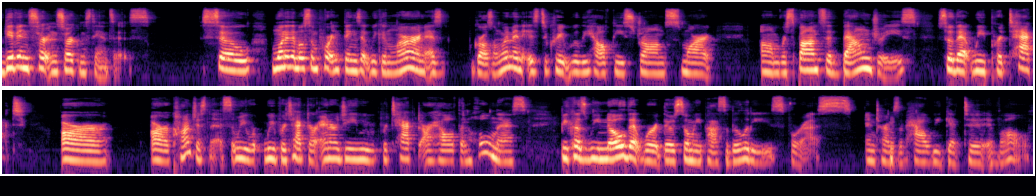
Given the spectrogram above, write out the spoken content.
given certain circumstances. So one of the most important things that we can learn as girls and women is to create really healthy, strong, smart, um, responsive boundaries so that we protect our our consciousness. We we protect our energy, we protect our health and wholeness because we know that we're there's so many possibilities for us in terms of how we get to evolve.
